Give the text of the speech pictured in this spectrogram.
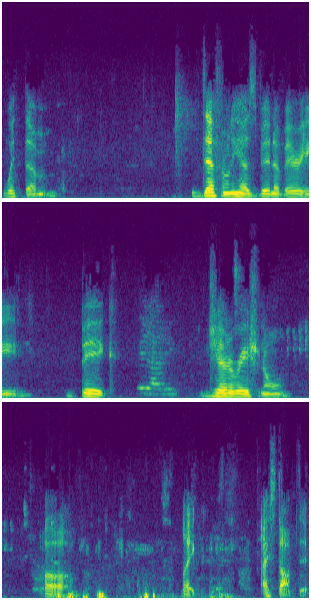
with them. Definitely has been a very big generational uh like I stopped it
